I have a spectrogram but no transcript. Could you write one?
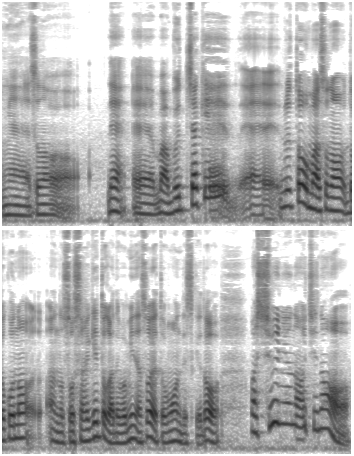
ねその、ね、えー、まあ、ぶっちゃけると、まあ、その、どこの、あの、ソシャゲとかでもみんなそうやと思うんですけど、まあ、収入のうちの、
